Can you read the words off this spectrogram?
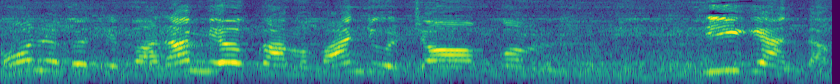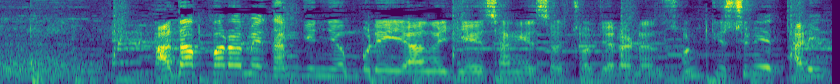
오늘 그때 바람이 없고 하면 반죽을 조금 비게 한다고 바닷바람에 담긴 염분의 양을 예상해서 조절하는 손기술의 달인.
